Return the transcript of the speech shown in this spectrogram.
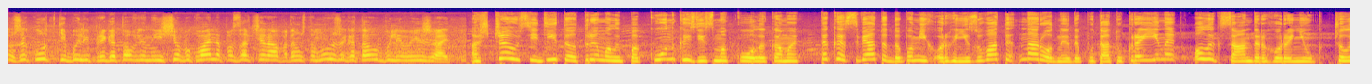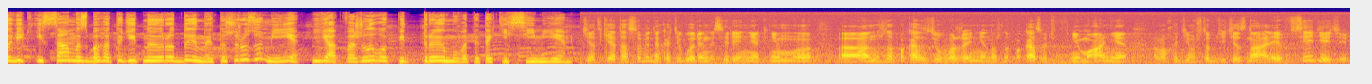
Уже куртки были приготовлены еще буквально позавчера, потому что мы уже готовы были выезжать. А ще усі діти отримали пакунки зі смаколиками. Таке свято допоміг організувати народний депутат України Олександр Горенюк. Чоловік і саме з багатодітної родини, тож розуміє, як важливо підтримувати такі сім'ї. Детки – это особенная категория населения, к ним э, а, нужно показывать уважение, нужно показывать внимание. А Мы хотим, чтобы дети знали, все дети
